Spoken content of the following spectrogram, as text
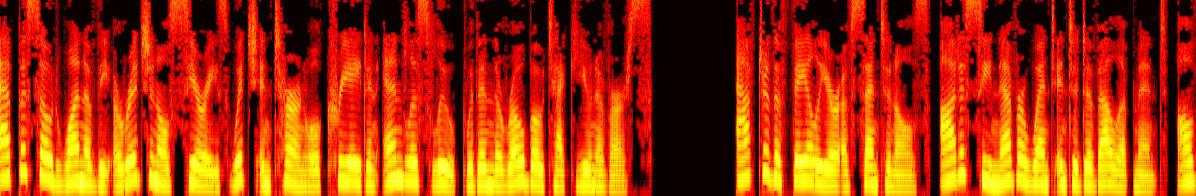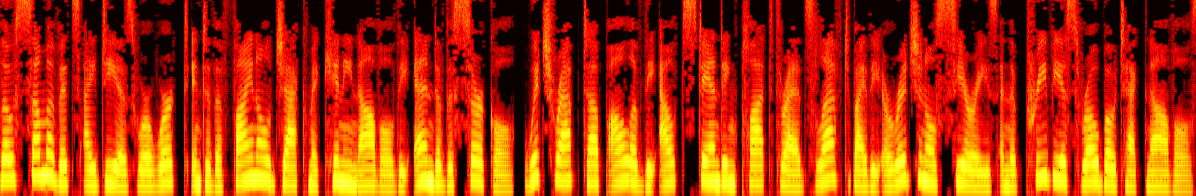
episode 1 of the original series which in turn will create an endless loop within the Robotech universe. After the failure of Sentinels, Odyssey never went into development, although some of its ideas were worked into the final Jack McKinney novel The End of the Circle, which wrapped up all of the outstanding plot threads left by the original series and the previous Robotech novels.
